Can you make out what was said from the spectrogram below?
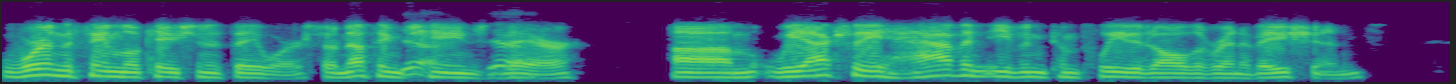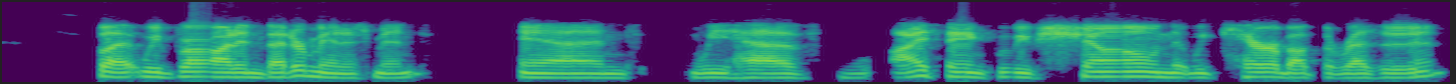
we're in the same location as they were so nothing yeah, changed yeah. there. Um, we actually haven't even completed all the renovations but we brought in better management and we have i think we've shown that we care about the resident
